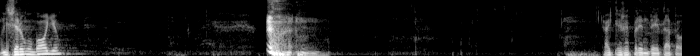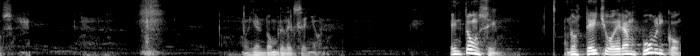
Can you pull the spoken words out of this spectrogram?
hicieron un hoyo. Hay que reprender esta. En el nombre del Señor. Entonces, los techos eran públicos.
